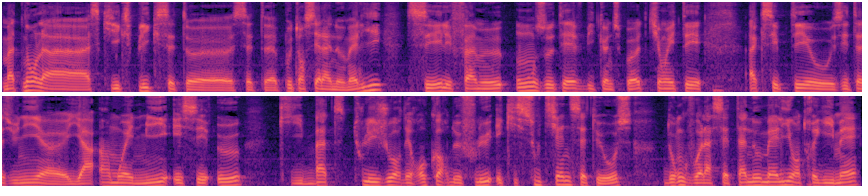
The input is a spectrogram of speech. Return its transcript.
Maintenant, là, ce qui explique cette euh, cette potentielle anomalie, c'est les fameux 11 ETF Bitcoin Spot qui ont été acceptés aux États-Unis euh, il y a un mois et demi, et c'est eux qui battent tous les jours des records de flux et qui soutiennent cette hausse. Donc voilà, cette anomalie entre guillemets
